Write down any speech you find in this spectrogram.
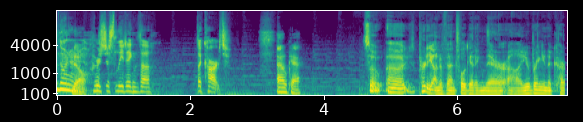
No, no, no. No. We're just leading the the cart. Okay. So uh, pretty uneventful getting there. Uh, you're bringing the cart,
